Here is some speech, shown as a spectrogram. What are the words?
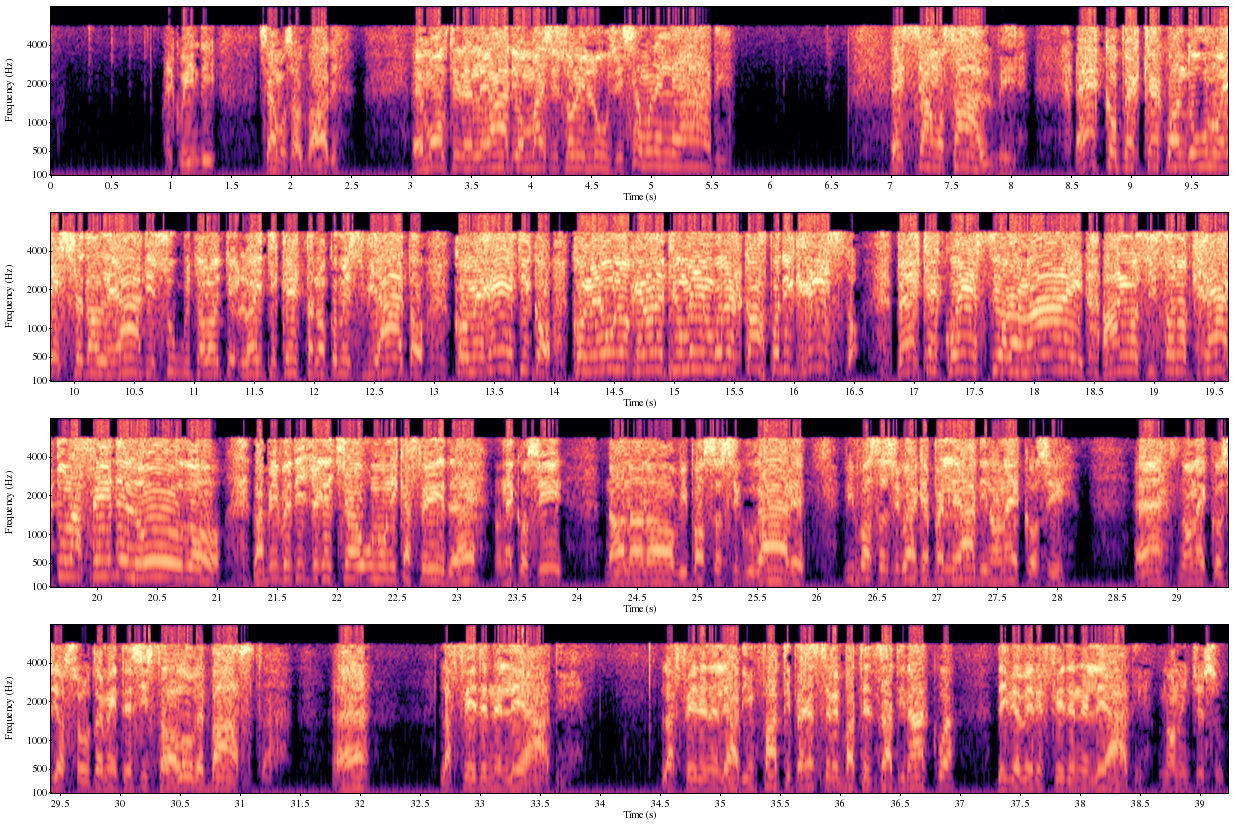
E quindi siamo salvati. E molti nelle Adi ormai si sono illusi, siamo nelle Adi e siamo salvi. Ecco perché quando uno esce dalle Adi subito lo, lo, etichettano come sviato, come eretico, come uno che non è più membro del corpo di Cristo, perché questi oramai hanno, si sono creati una fede loro. La Bibbia dice che c'è un'unica fede, eh? Non è così? No, no, no, vi posso assicurare, vi posso assicurare che per le Adi non è così, eh? Non è così assolutamente, esiste la loro e basta, eh? La fede nelle Adi la fede nelle Adi. Infatti per essere battezzato in acqua devi avere fede nelle Adi, non in Gesù.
